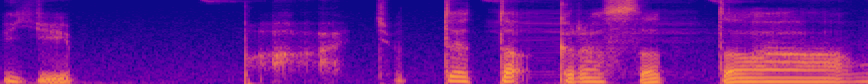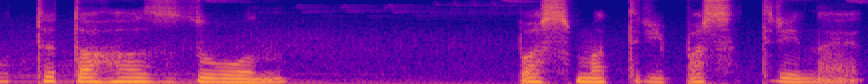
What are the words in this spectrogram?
Вот это красота, вот это газон. посмотри, посмотри на это.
